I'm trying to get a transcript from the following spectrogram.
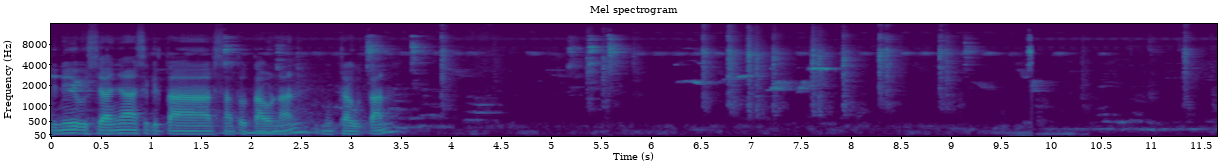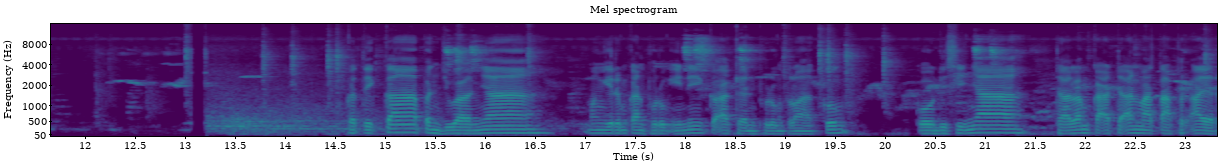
Ini usianya sekitar satu tahunan muda hutan ketika penjualnya mengirimkan burung ini ke agen burung Tulungagung kondisinya dalam keadaan mata berair.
